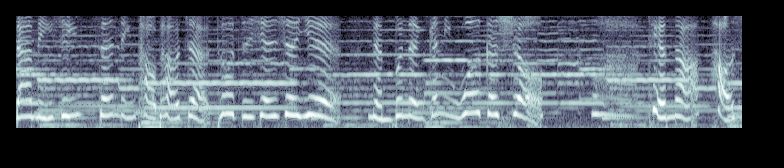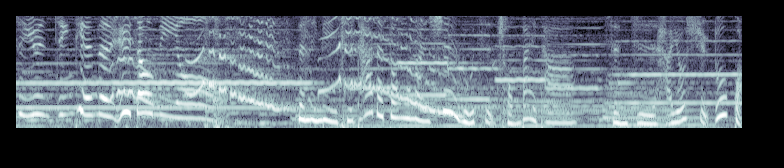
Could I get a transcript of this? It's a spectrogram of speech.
大明星森林跑跑者兔子先生耶，能不能跟你握个手？哇，天哪，好幸运，今天能遇到你哦！森林里其他的动物们是如此崇拜他，甚至还有许多广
